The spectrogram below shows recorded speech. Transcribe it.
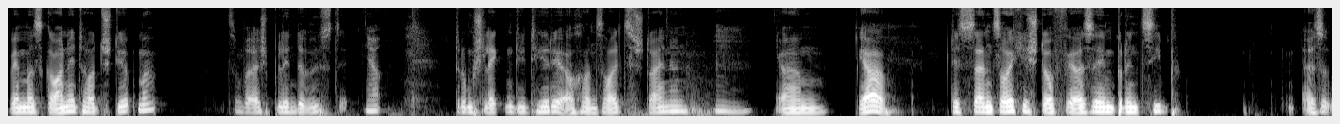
Wenn man es gar nicht hat, stirbt man. Zum Beispiel in der Wüste. Ja. Drum schlecken die Tiere auch an Salzsteinen. Mhm. Ähm, ja, das sind solche Stoffe. Also im Prinzip, also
